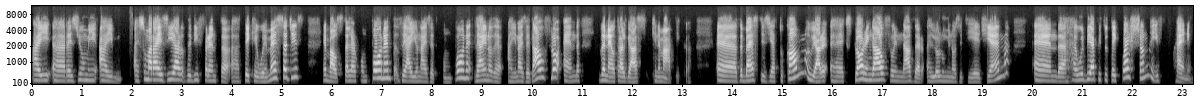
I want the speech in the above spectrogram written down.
I uh, resume, I, I summarize here the different uh, takeaway messages about stellar component, the ionized component, the ionized outflow, and the neutral gas kinematic. Uh, the best is yet to come. We are uh, exploring outflow in other uh, low luminosity AGN, and uh, I will be happy to take questions if any.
